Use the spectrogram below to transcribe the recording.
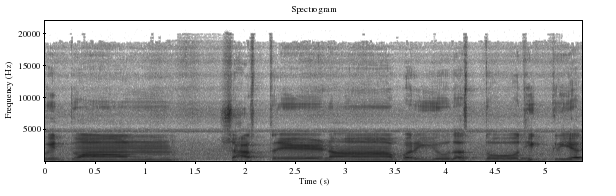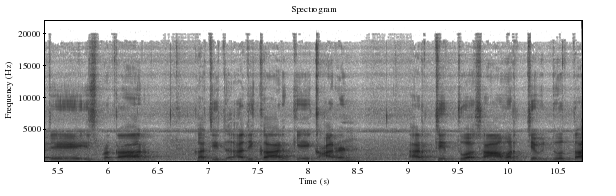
विद्वान। शास्त्रेण पर्युदस्तोधिक्रियते इस प्रकार कथित अधिकार के कारण अर्थित्व, सामर्थ्य, विद्वत्ता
